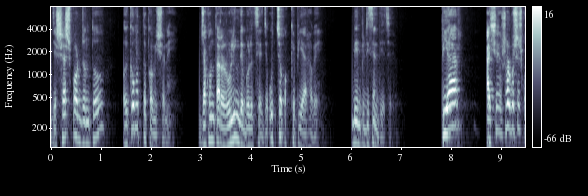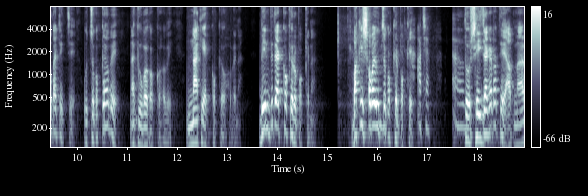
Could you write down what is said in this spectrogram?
যে শেষ পর্যন্ত ঐকমত্য কমিশনে যখন তারা রুলিং দিয়ে বলেছে যে উচ্চকক্ষে পিয়ার হবে বিএনপি ডিসেন্ট দিয়েছে পিয়ার আইসে সর্বশেষ কোথায় ঠেকছে উচ্চকক্ষে হবে নাকি উভয় কক্ষ হবে? নাকি এক কক্ষেও হবে না? বিএনপি তো এক কক্ষেরও পক্ষে না। বাকি সবাই উচ্চকক্ষের পক্ষে। আচ্ছা তো সেই জায়গাটাতে আপনার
